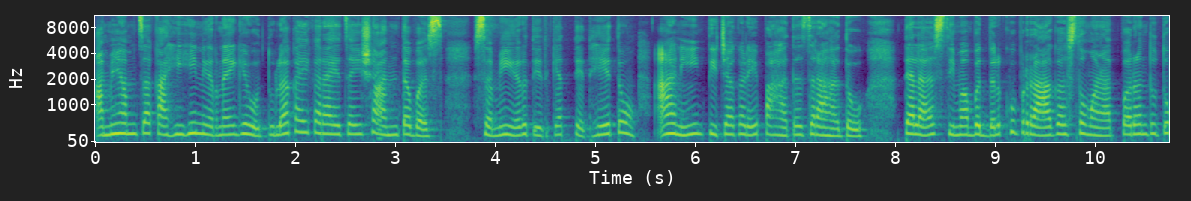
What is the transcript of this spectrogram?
आम्ही आमचा काहीही निर्णय घेऊ. तुला काय आहे शांत बस. समीर तितक्यात तेथे येतो आणि तिच्याकडे पाहतच राहतो. त्याला सीमाबद्दल खूप राग असतो मनात परंतु तो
